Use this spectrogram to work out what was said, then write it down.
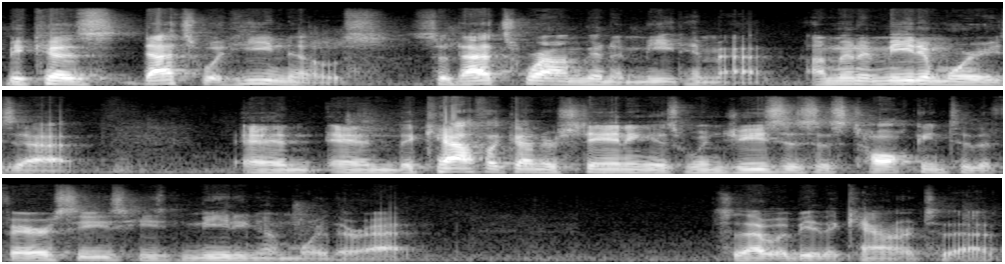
because that's what he knows. So that's where I'm going to meet him at. I'm going to meet him where he's at. And, and the Catholic understanding is when Jesus is talking to the Pharisees, he's meeting them where they're at. So that would be the counter to that.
